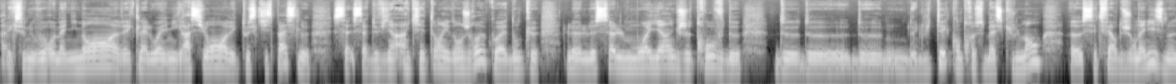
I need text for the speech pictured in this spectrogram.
avec ce nouveau remaniement, avec la loi immigration, avec tout ce qui se passe, le, ça, ça devient inquiétant et dangereux. Quoi. Donc le, seul moyen que je trouve de, de, de, de, lutter contre ce basculement, euh, c'est de faire du journalisme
